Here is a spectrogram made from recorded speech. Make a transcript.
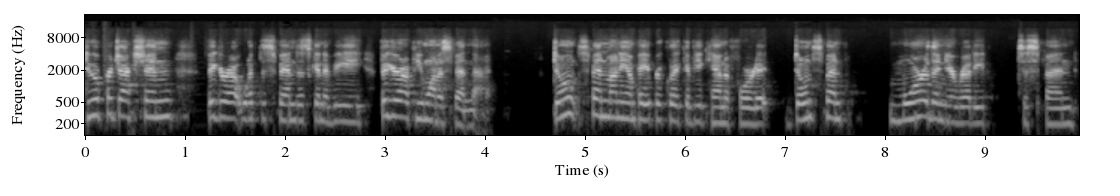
Do a projection, figure out what the spend is going to be, figure out if you want to spend that. Don't spend money on pay per click if you can't afford it. Don't spend more than you're ready to spend.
